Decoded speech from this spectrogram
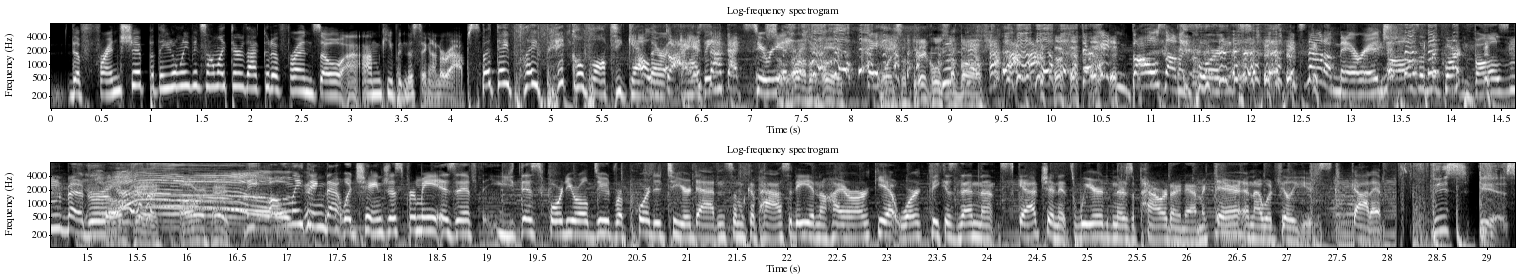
the friendship, but they don't even sound like they're that good of friends. So I, I'm keeping this thing under wraps. But they play pickleball together. Oh God, it's Abby. not that serious. Brotherhood. Once the pickles involved. they're hitting balls on the court. It's, it's not a marriage. balls in the court and balls in the bedroom. Okay. All right. The only thing that would change this for me is if this 40 year old dude reported to your dad in some capacity in a hierarchy at work, because then that's sketch and it's weird and there's a power dynamic there, and I would feel used. Got it. This is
